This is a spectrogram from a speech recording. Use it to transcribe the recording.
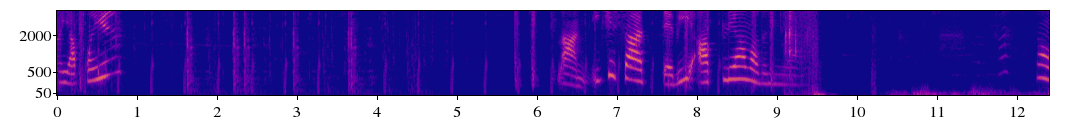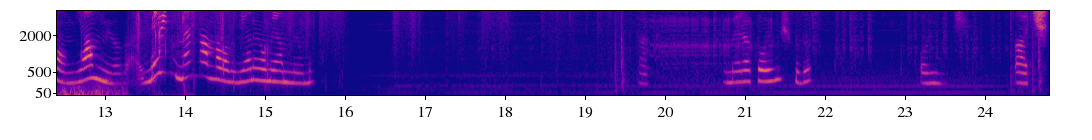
Ay yapmayın. Lan iki saatte bir atlayamadın ya. Tamam yanmıyor galiba. Ne bileyim ben de anlamadım yanıyor mu yanmıyor mu. Bak. Kamera koymuş mudur? Koymamış. Aç.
